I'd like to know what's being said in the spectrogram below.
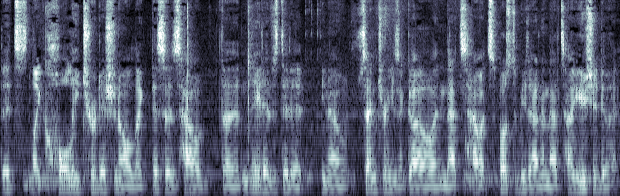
it's like wholly traditional like this is how the natives did it you know centuries ago and that's how it's supposed to be done and that's how you should do it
